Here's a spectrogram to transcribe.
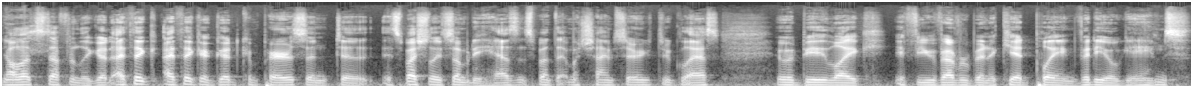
no, that's definitely good. I think I think a good comparison to, especially if somebody hasn't spent that much time staring through glass, it would be like if you've ever been a kid playing video games,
